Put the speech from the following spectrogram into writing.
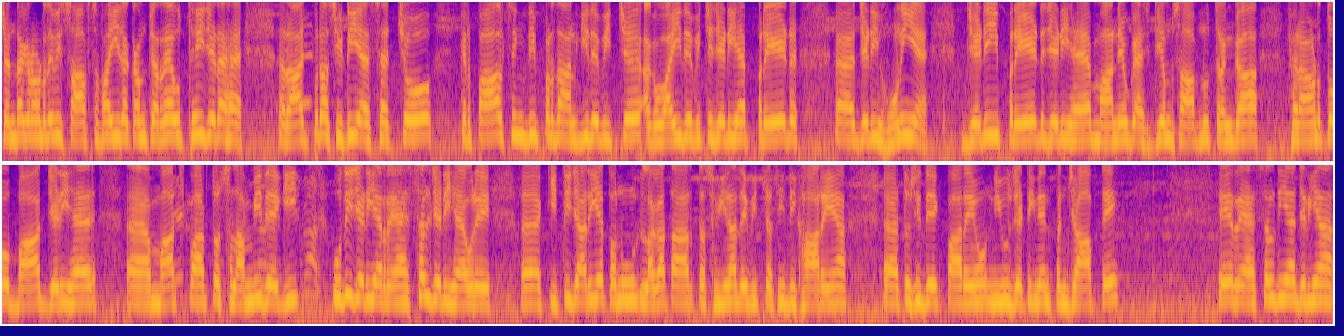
ਚੰਡਾ ਗਰਾਊਂਡ ਦੇ ਵਿੱਚ ਸਾਫ਼ ਸਫ਼ਾਈ ਦਾ ਕੰਮ ਚੱਲ ਰਿਹਾ, ਉੱਥੇ ਹੀ ਜਿਹੜਾ ਹੈ ਰਾਜਪੁਰਾ ਸਿਟੀ ਐਸਐਚਓ ਕਿਰਪਾਲ ਸਿੰਘ ਦੀ ਪ੍ਰਧਾਨਗੀ ਦੇ ਵਿੱਚ, ਅਗਵਾਈ ਦੇ ਵਿੱਚ ਜਿਹੜੀ ਹੈ ਪਰੇਡ ਜਿਹੜੀ ਹੋਣੀ ਹੈ, ਜਿਹੜੀ ਪਰੇਡ ਜਿਹੜੀ ਹੈ ਮਾਨਯੋਗ ਐਸਡੀਐਮ ਸਾਹਿਬ ਨੂੰ ਤਿਰੰਗਾ ਫਹਿਰਾਉਣ ਤੋਂ ਬਾਅਦ ਜਿਹੜੀ ਹੈ ਮਾਰਚ ਪਾਰਟ ਤੋਂ ਸਲਾਮੀ ਦੇਗੀ, ਉਹਦੀ ਜਿਹੜੀ ਹੈ ਰਿਹਰਸਲ ਜਿਹੜੀ ਹੈ ਉਰੇ ਕੀਤੀ ਜਾ ਰਹੀ ਹੈ। ਤੁਹਾਨੂੰ ਲਗਾਤਾਰ ਤਸਵੀਰਾਂ ਦੇ ਵਿੱਚ ਅਸੀਂ ਦਿਖਾ ਰਹੇ ਹਾਂ। ਤੁਸੀਂ ਦੇਖ ਪਾ ਰਹੇ ਹੋ ਨਿਊਜ਼ 18 ਪੰਜਾਬ ਤੇ। ਇਹ ਰਿਹਰਸਲ ਦੀਆਂ ਜਿਹੜੀਆਂ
